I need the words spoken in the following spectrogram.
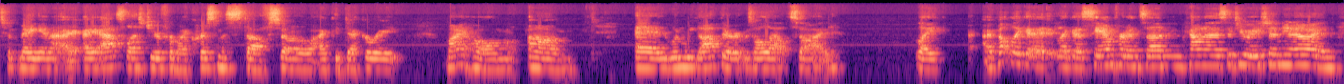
to Megan, I, I asked last year for my Christmas stuff so I could decorate my home. Um, and when we got there, it was all outside. Like I felt like a like a Sanford and Son kind of situation, you know. And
